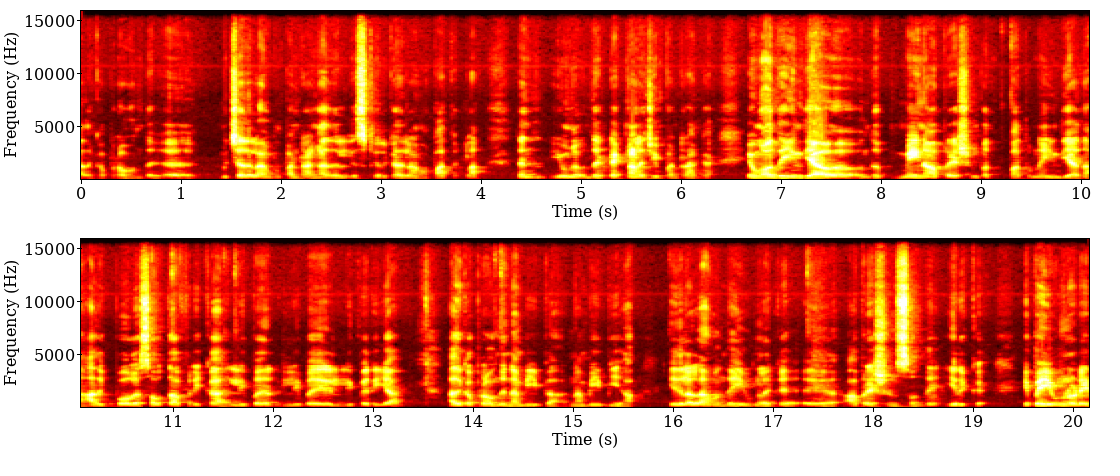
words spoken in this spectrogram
அதுக்கப்புறம் வந்து மிச்சதெல்லாம் இவங்க பண்ணுறாங்க அது லிஸ்ட் இருக்குது அதில் நம்ம பார்த்துக்கலாம். தென் இவங்க வந்து டெக்னாலஜி பண்ணுறாங்க இவங்க வந்து இந்தியா வந்து மெயின் ஆப்ரேஷன் பார்த்தோம்னா இந்தியா தான். அதுக்கு போக சவுத் ஆஃப்ரிக்கா லிபர் லிப லிபெரியா அதுக்கப்புறம் வந்து நமீபா நமீபியா இதுலலாம் வந்து இவங்களுக்கு ஆப்ரேஷன்ஸ் வந்து இருக்கு. இப்போ இவங்களுடைய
